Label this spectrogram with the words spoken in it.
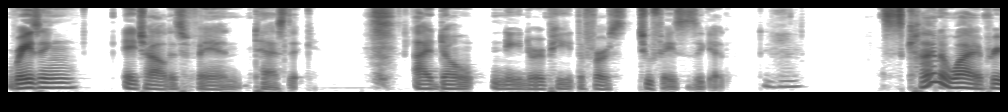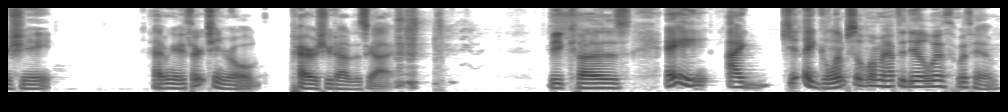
Raising a child is fantastic. I don't need to repeat the first two phases again. Mm-hmm. It's kind of why I appreciate having a 13 year old parachute out of the sky. because, A, I get a glimpse of what I have to deal with with him.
